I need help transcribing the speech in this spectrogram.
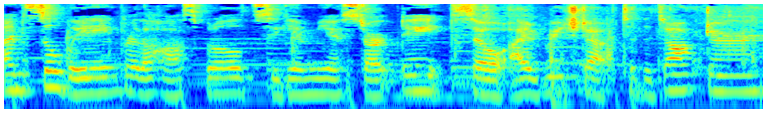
I'm still waiting for the hospital to give me a start date. So I reached out to the doctor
